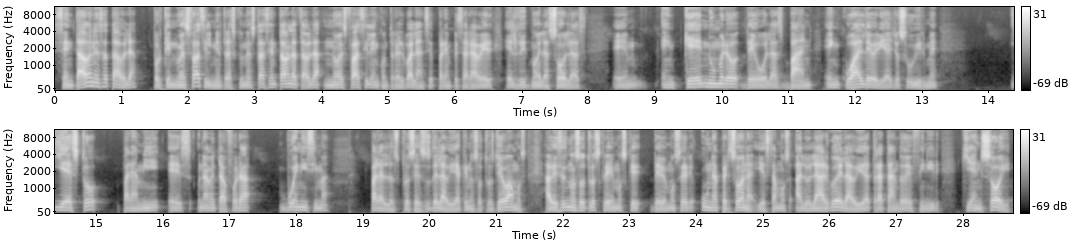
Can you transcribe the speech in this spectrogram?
sentado en esa tabla, porque no es fácil. Mientras que uno está sentado en la tabla, no es fácil encontrar el balance para empezar a ver el ritmo de las olas, em, en qué número de olas van, en cuál debería yo subirme. Y esto para mí es una metáfora buenísima para los procesos de la vida que nosotros llevamos. A veces nosotros creemos que debemos ser una persona y estamos a lo largo de la vida tratando de definir quién soy.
